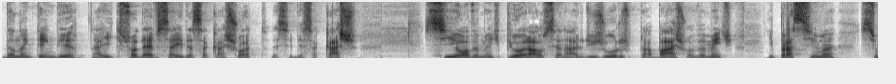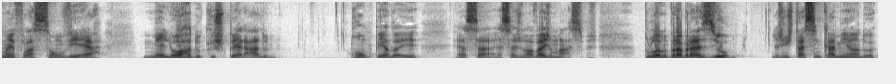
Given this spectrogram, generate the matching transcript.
dando a entender aí que só deve sair dessa caixota, dessa caixa, se obviamente piorar o cenário de juros para baixo, obviamente, e para cima se uma inflação vier melhor do que o esperado, rompendo aí essa, essas novas máximas. Pulando para o Brasil, a gente está se encaminhando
